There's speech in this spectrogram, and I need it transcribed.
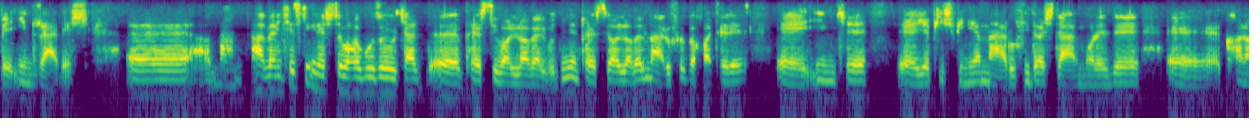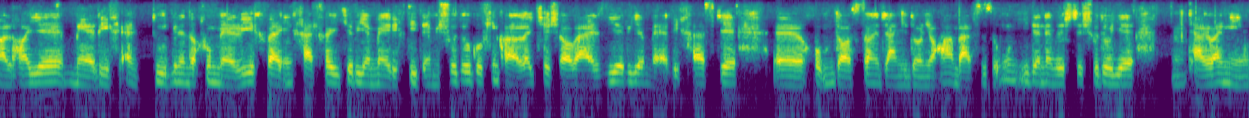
به این روش. اولین کسی که این اشتباه بزرگ کرد پرسیوال لاول بود. این پرسیوال لاول معروفه به خاطر اینکه یه پیشبینی معروفی داشت در مورد کانال های مریخ. دوربین انداخت مریخ و این خط هایی که روی مریخ دیده می‌شد و گفت این کانال های کشاورزی روی مریخ هست که خب داستان جنگ دنیا ها هم بر اون ایده نوشته شد و یه تقریبا نیم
